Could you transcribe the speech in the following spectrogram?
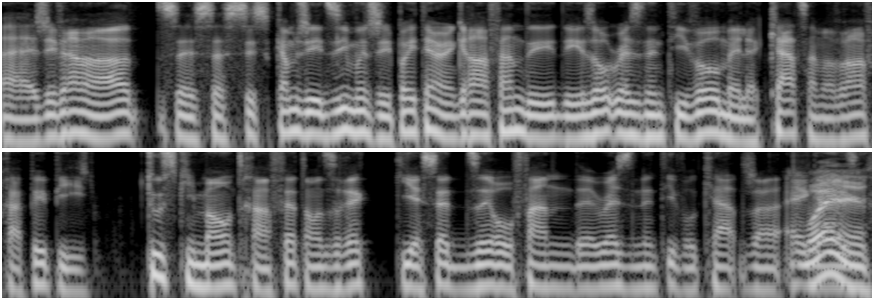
Euh, j'ai vraiment hâte. Comme j'ai dit, moi, j'ai pas été un grand fan des, des autres Resident Evil, mais le 4, ça m'a vraiment frappé. Puis tout ce qu'il montre, en fait, on dirait qu'il essaie de dire aux fans de Resident Evil 4, genre, hey Ouais. guys,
